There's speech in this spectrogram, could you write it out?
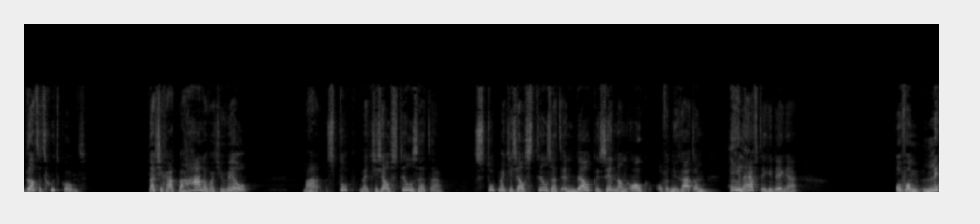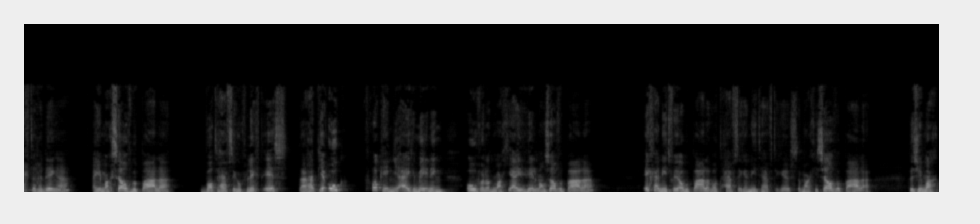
dat het goed komt. Dat je gaat behalen wat je wil. Maar stop met jezelf stilzetten. Stop met jezelf stilzetten, in welke zin dan ook. Of het nu gaat om hele heftige dingen of om lichtere dingen. En je mag zelf bepalen wat heftig of licht is. Daar heb je ook fucking je eigen mening over. Dat mag jij helemaal zelf bepalen. Ik ga niet voor jou bepalen wat heftig en niet heftig is. Dat mag je zelf bepalen. Dus je mag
